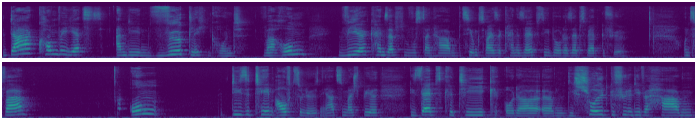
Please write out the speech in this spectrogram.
da kommen wir jetzt an den wirklichen Grund, warum wir kein Selbstbewusstsein haben, beziehungsweise keine Selbstliebe oder Selbstwertgefühl. Und zwar, um diese Themen aufzulösen, ja, zum Beispiel die Selbstkritik oder ähm, die Schuldgefühle, die wir haben,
